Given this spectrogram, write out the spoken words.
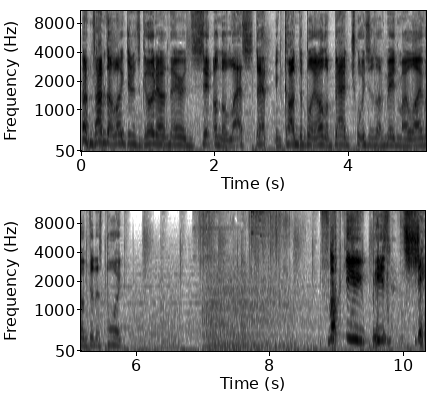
Sometimes I like to just go down there and sit on the last step and contemplate all the bad choices I've made in my life up to this point. Fuck you, you piece of shit!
